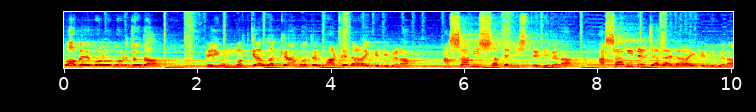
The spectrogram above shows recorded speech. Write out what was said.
পাবে বড় মর্যাদা। এই উম্মতকে আল্লাহ কেয়ামতের মাঠে দাঁড়াইতে দিবে না। আসামির সাথে মিশতে দিবে না, আসামিদের জায়গায় দাঁড়াইতে দিবে না।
